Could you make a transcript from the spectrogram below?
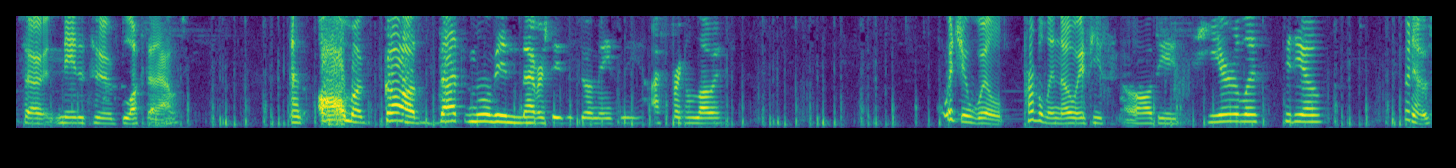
so I needed to block that out. And oh my god, that movie never ceases to amaze me. I freaking love it. Which you will probably know if you saw the tier list video. Who knows?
